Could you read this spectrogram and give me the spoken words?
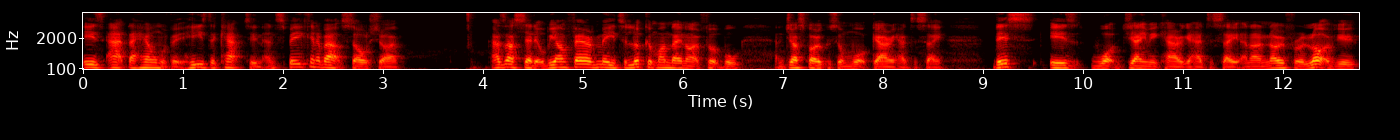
is at the helm of it. He's the captain. And speaking about Solskjaer, as I said, it would be unfair of me to look at Monday Night Football and just focus on what Gary had to say. This is what Jamie Carragher had to say, and I know for a lot of you,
